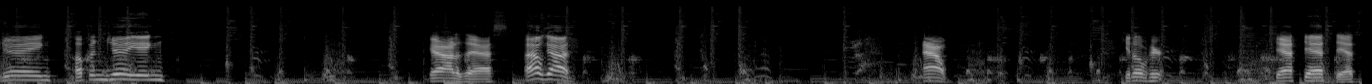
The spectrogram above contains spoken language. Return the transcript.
And jaying! Up and jaying! Get out of his ass. Oh god! Ow! Get over here. Death, death, death.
